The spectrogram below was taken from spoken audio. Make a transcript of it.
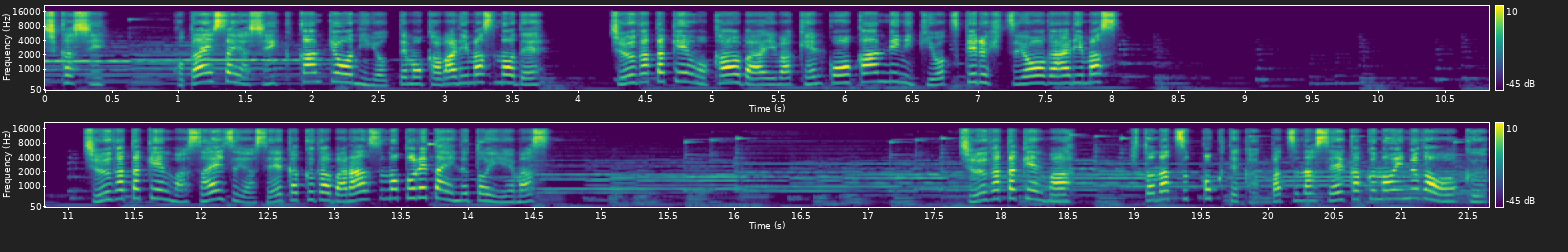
しかし、個体差や飼育環境によっても変わりますので、中型犬を飼う場合は健康管理に気をつける必要があります。中型犬はサイズや性格がバランスの取れた犬と言えます。中型犬は人懐っこくて活発な性格の犬が多く、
